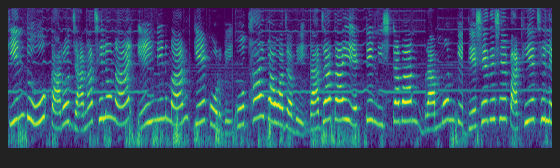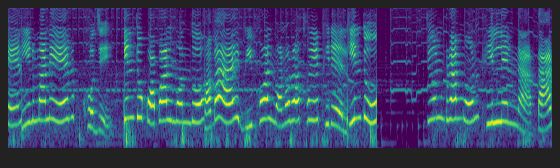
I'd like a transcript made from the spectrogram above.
কিন্তু কারও জানা ছিল না এই নির্মাণ কে করবে, কোথায় পাওয়া যাবে। রাজা তাই একটি নিষ্ঠাবান ব্রাহ্মণকে দেশে দেশে পাঠিয়েছিলেন নির্মাণের খোঁজে। কিন্তু কপাল মন্দ সবাই বিফল মনোরথ হয়ে ফিরে কিন্তু একজন ব্রাহ্মণ ফিরলেন না। তার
